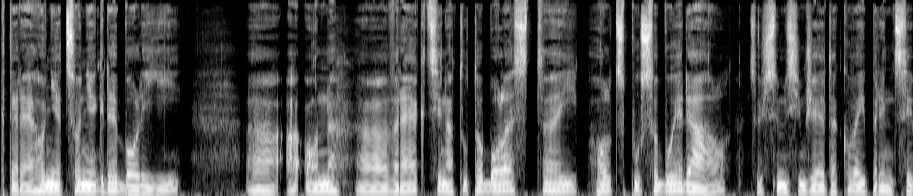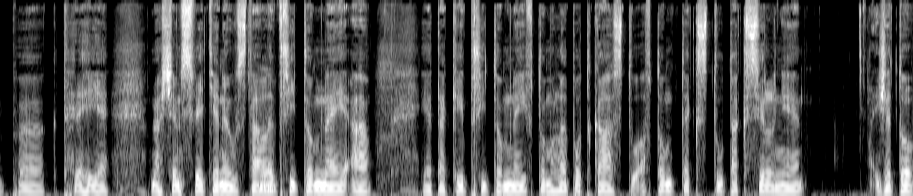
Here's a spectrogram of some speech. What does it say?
kterého něco někde bolí a, a on eh, v reakci na tuto bolest jí hold způsobuje dál, což si myslím, že je takový princip, který je v našem světě neustále hmm. přítomný a je taky přítomný v tomhle podcastu a v tom textu tak silně, že to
